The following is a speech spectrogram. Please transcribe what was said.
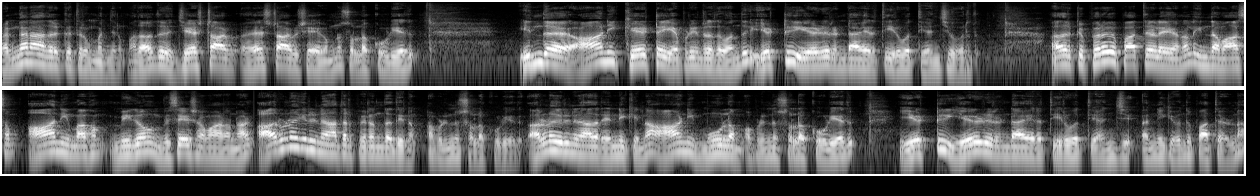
ரங்கநாதருக்கு திருமஞ்சனம் அதாவது ஜேஷ்டா ஜேஷ்டாபிஷேகம்னு சொல்லக்கூடியது. இந்த ஆணி கேட்டை அப்படின்றது வந்து எட்டு ஏழு ரெண்டாயிரத்தி இருபத்தி அஞ்சு வருது. அதற்கு பிறகு பார்த்தேலையானால் இந்த மாதம் ஆனி மகம் மிகவும் விசேஷமான நாள் அருணகிரிநாதர் பிறந்த தினம் அப்படின்னு சொல்லக்கூடியது. அருணகிரிநாதர் என்னைக்குன்னா ஆனி மூலம் அப்படின்னு சொல்லக்கூடியது. எட்டு ஏழு ரெண்டாயிரத்தி இருபத்தி அஞ்சு அன்னைக்கு வந்து பார்த்தேன்னா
